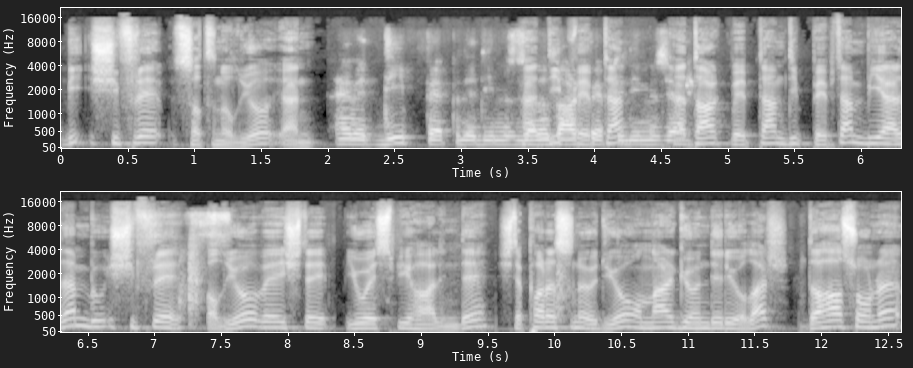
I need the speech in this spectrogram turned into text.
bir şifre satın alıyor. Yani Evet, Deep Web dediğimiz ya da Dark Web dediğimiz yer. Ha, dark Web'ten, Deep Web'ten bir yerden bu şifre alıyor ve işte USB halinde işte parasını ödüyor. Onlar gönderiyorlar. Daha sonra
